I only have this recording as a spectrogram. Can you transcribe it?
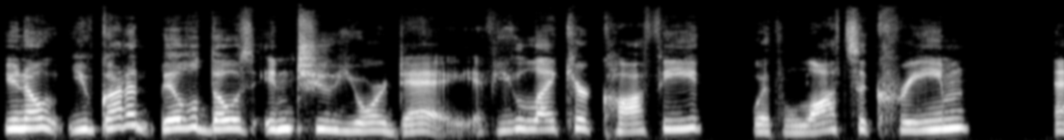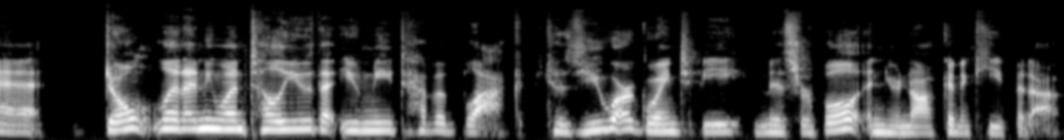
you know, you've got to build those into your day. If you like your coffee with lots of cream, uh, don't let anyone tell you that you need to have a black because you are going to be miserable and you're not going to keep it up.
